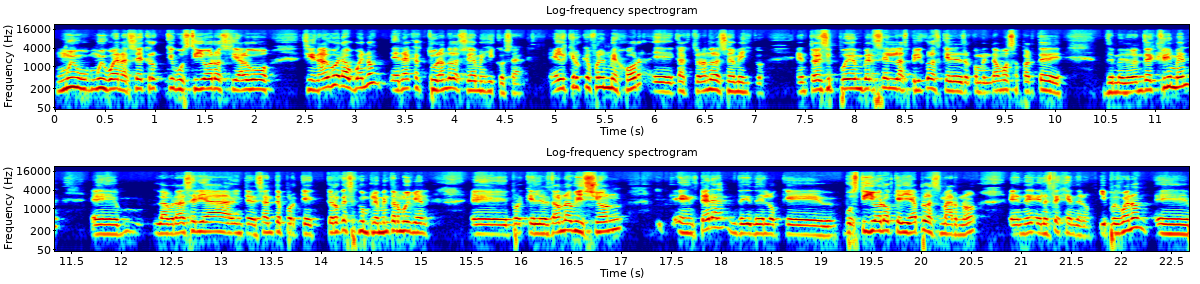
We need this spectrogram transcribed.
muy, muy buenas. ¿eh? Creo que Bustillo Oro, si algo, si en algo era bueno, era capturando la Ciudad de México. O sea, él creo que fue el mejor eh, capturando la Ciudad de México. Entonces, si pueden verse las películas que les recomendamos, aparte de, de Medellín del Crimen, eh, la verdad sería interesante porque creo que se complementan muy bien. porque les da una visión entera de, de, lo que Bustillo Oro quería plasmar, ¿no? En, en este género. Y pues bueno, eh,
